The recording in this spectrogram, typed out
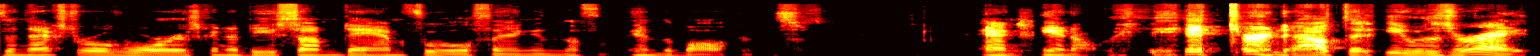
the next world war is going to be some damn fool thing in the in the balkans and you know it turned out that he was right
